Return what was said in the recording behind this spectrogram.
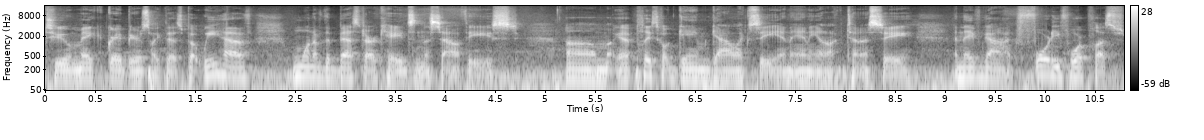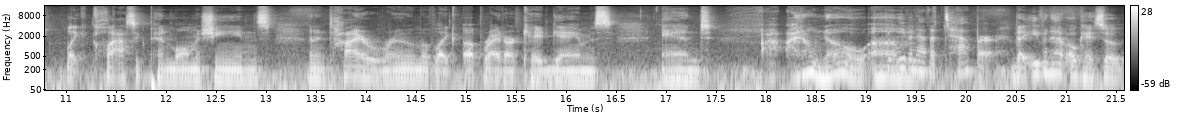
to make great beers like this, but we have one of the best arcades in the southeast. Um, a place called Game Galaxy in Antioch, Tennessee, and they've got 44 plus like classic pinball machines, an entire room of like upright arcade games, and I, I don't know. Um, they even have a tapper. they even have okay. So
